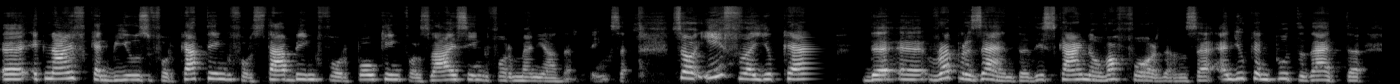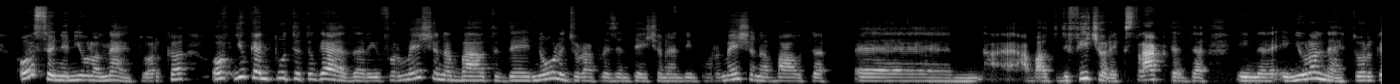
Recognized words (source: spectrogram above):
a knife can be used for cutting, for stabbing, for poking, for slicing, for many other things. So, if you can the, uh, represent this kind of affordance and you can put that uh, also in a neural network or you can put together information about the knowledge representation and information about um, about the feature extracted in a neural network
